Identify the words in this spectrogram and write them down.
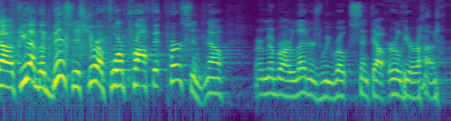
Now, if you have a business, you're a for profit person. Now, remember our letters we wrote, sent out earlier on.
